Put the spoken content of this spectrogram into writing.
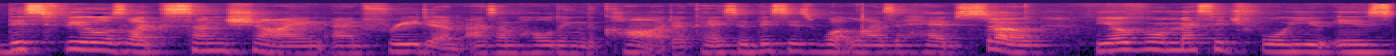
this feels like sunshine and freedom as I'm holding the card. Okay, so this is what lies ahead. So, the overall message for you is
